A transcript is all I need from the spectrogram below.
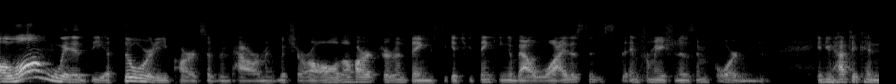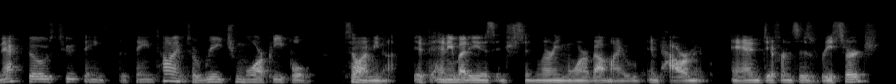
along with the authority parts of empowerment, which are all the heart driven things to get you thinking about why this information is important and you have to connect those two things at the same time to reach more people. So i mean if anybody is interested in learning more about my empowerment and differences research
